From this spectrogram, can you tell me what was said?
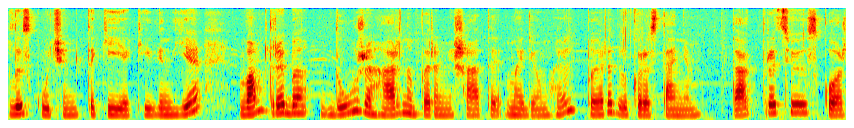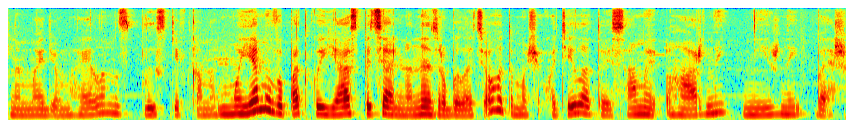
блискучим, такий, який він є, вам треба дуже гарно перемішати медіум гель перед використанням. Так працюю з кожним медіум гелем з блисківками. В моєму випадку я спеціально не зробила цього, тому що хотіла той самий гарний ніжний беж.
